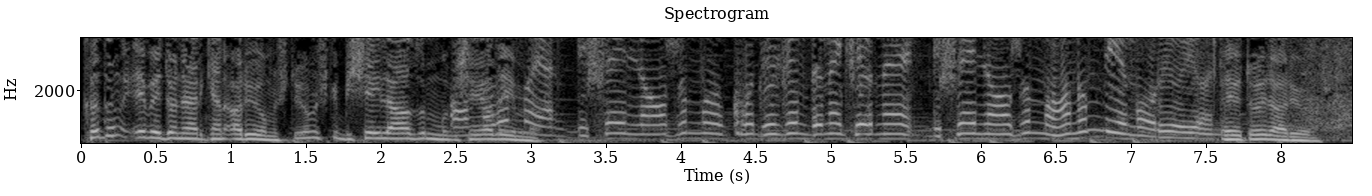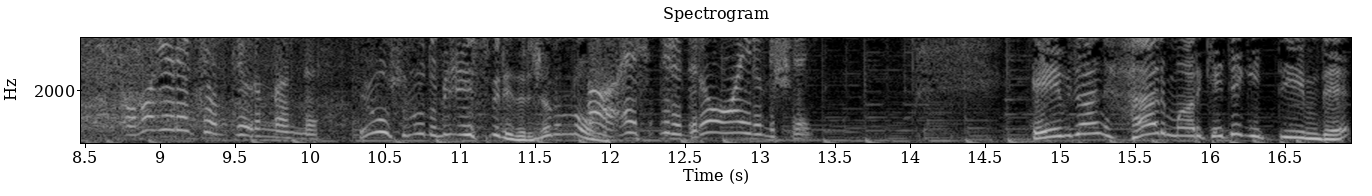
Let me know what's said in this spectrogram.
kadın eve dönerken arıyormuş diyormuş ki bir şey lazım mı bir şey Anladın alayım mı yani bir şey lazım mı kocacığım demek yerine bir şey lazım mı hanım diye mi arıyor yani? Evet öyle arıyormuş. Ona gerek yok diyorum ben de. E olsun o da bir espridir canım ne olur. Ha espridir o ayrı bir şey. Evden her markete gittiğimde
